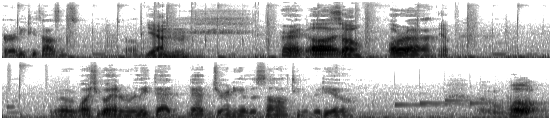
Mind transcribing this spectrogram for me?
early 2000s. So, Yeah. Mhm. all right. Uh, So Aura, Yep. uh, why don't you go ahead and relate that that journey of the song to the video? Well,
